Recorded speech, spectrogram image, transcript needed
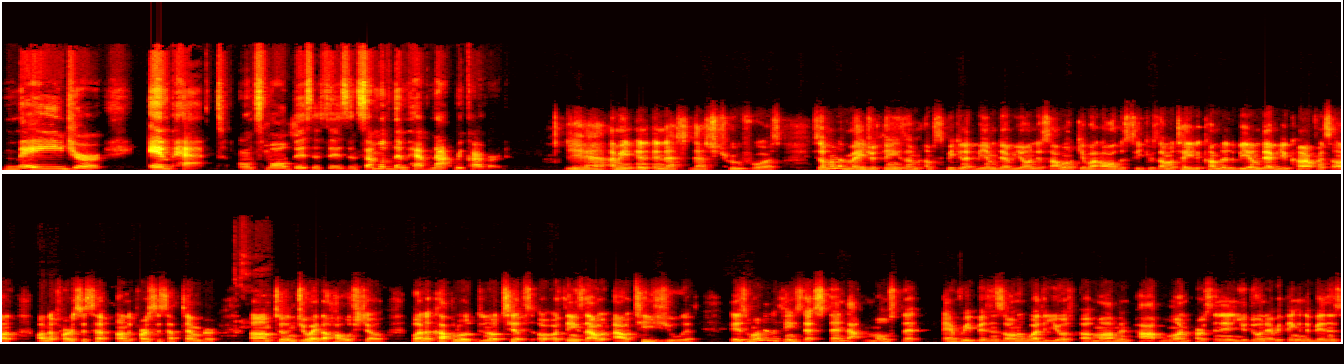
major impact on small businesses, and some of them have not recovered. Yeah, I mean, and, and that's that's true for us. Some of the major things I'm, I'm speaking at BMW on this. I won't give out all the secrets. I'm gonna tell you to come to the BMW conference on on the first of sep- on the first of September um, to enjoy the whole show. But a couple of you know tips or, or things I'll tease you with is one of the things that stand out most that every business owner, whether you're a mom and pop, one person in, and you're doing everything in the business,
